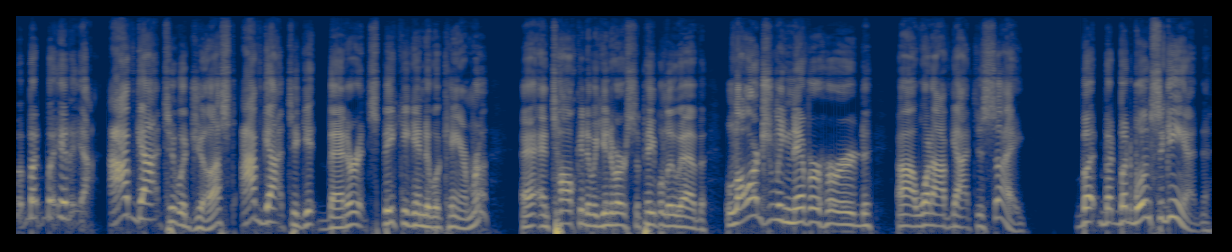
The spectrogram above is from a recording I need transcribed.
but but it, I've got to adjust. I've got to get better at speaking into a camera and, and talking to a universe of people who have largely never heard uh, what I've got to say. But but but once again,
